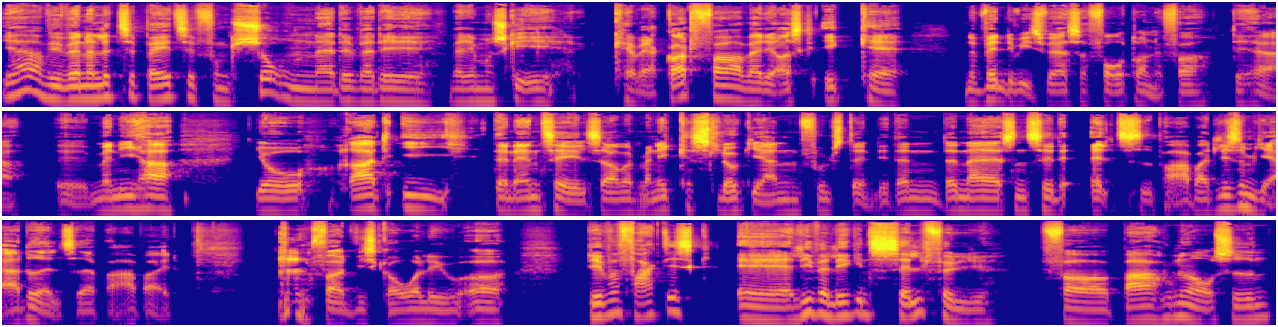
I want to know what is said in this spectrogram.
Ja, og vi vender lidt tilbage til funktionen af det, hvad det, hvad det måske kan være godt for, og hvad det også ikke kan nødvendigvis være så fordrende for det her. Øh, men I har jo ret i den antagelse om, at man ikke kan slukke hjernen fuldstændig. Den, den er sådan set altid på arbejde, ligesom hjertet altid er på arbejde, for at vi skal overleve. Og det var faktisk øh, alligevel ikke en selvfølge for bare 100 år siden,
